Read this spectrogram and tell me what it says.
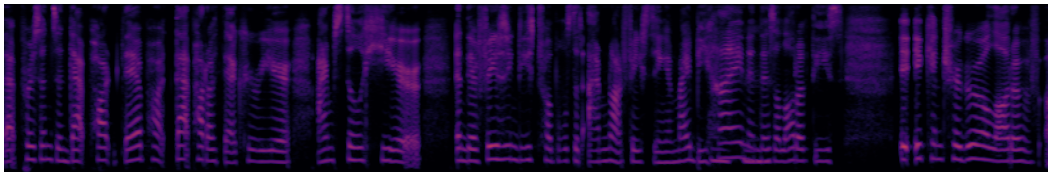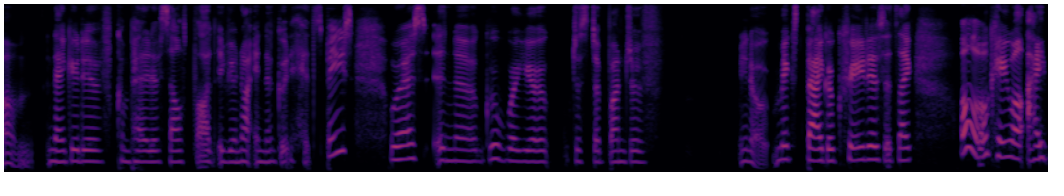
that person's in that part their part that part of their career. I'm still here. And they're facing these troubles that i'm not facing. And i behind mm-hmm. and there's a lot of these it, it can trigger a lot of um, negative competitive self-thought if you're not in a good headspace. Whereas in a group where you're just a bunch of you know mixed bag of creatives it's like oh, okay, well, I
